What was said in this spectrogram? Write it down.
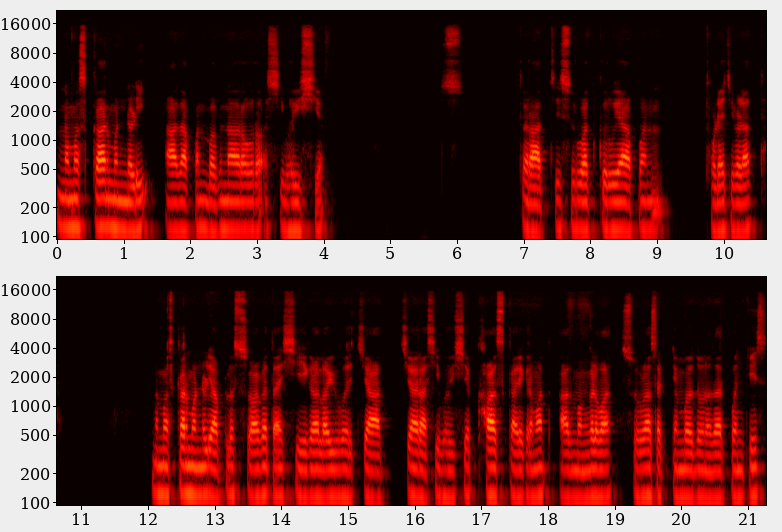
नमस्कार मंडळी आज आपण बघणार आहोत राशी भविष्य. तर आजची सुरुवात करूया आपण थोड्याच वेळात. नमस्कार मंडळी आपलं स्वागत आहे शेगा लाईव्हवरच्या आजच्या राशी भविष्य खास कार्यक्रमात. आज मंगळवार सोळा सप्टेंबर दोन हजार पंचवीस.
